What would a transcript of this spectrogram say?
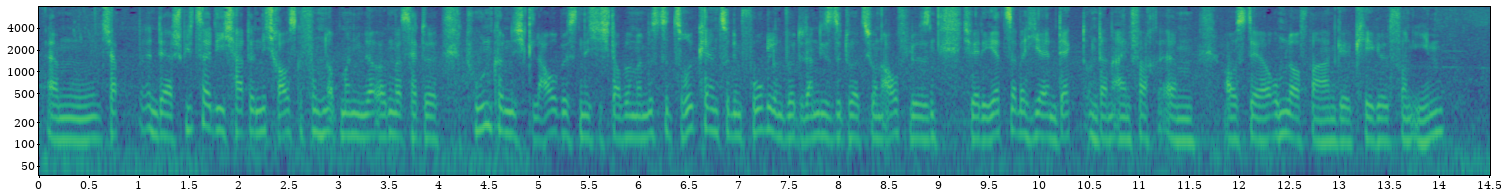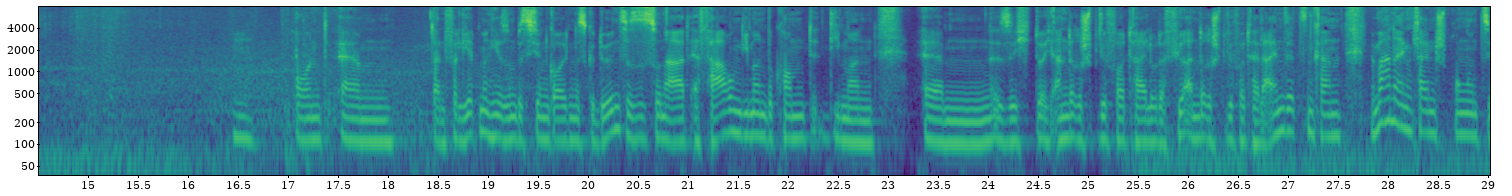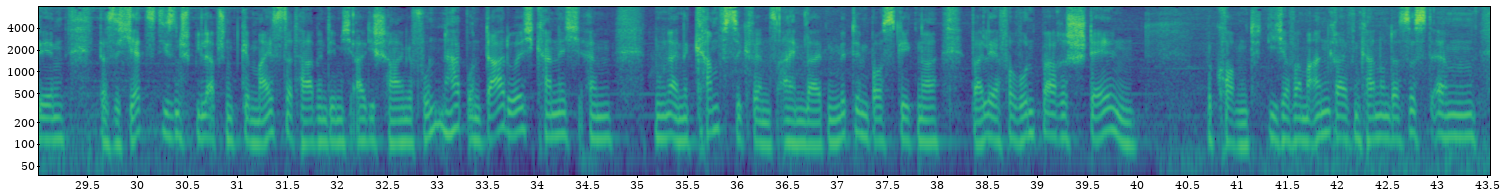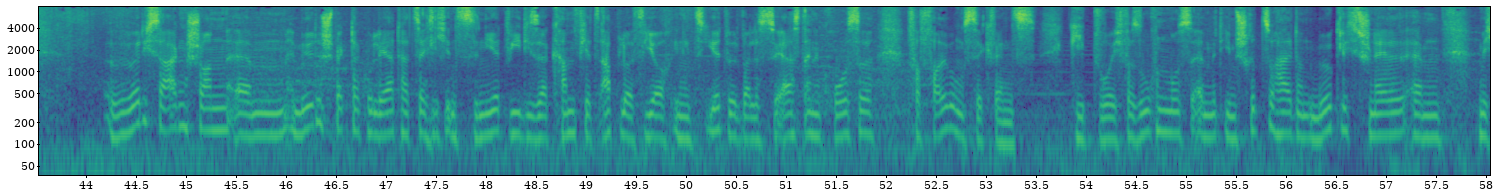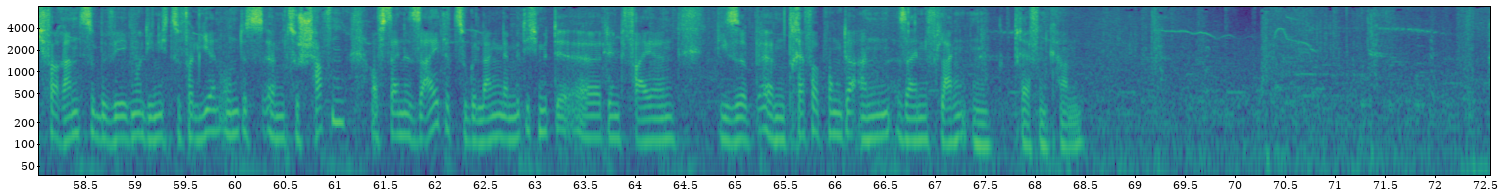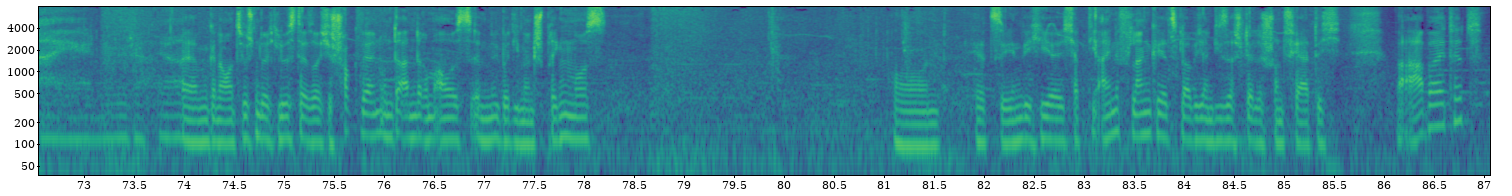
Ähm, ich habe in der Spielzeit, die ich hatte, nicht rausgefunden, ob man ihm da irgendwas hätte tun können. Ich glaube es nicht. Ich glaube, man müsste zurückkehren zu dem Vogel und würde dann diese Situation auflösen. Ich werde jetzt aber hier entdeckt und dann einfach ähm, aus der Umlaufbahn gekegelt von ihm. Und ähm, dann verliert man hier so ein bisschen goldenes Gedöns. Das ist so eine Art Erfahrung, die man bekommt, die man ähm, sich durch andere Spielvorteile oder für andere Spielvorteile einsetzen kann. Wir machen einen kleinen Sprung und sehen, dass ich jetzt diesen Spielabschnitt gemeistert habe, indem ich all die Schalen gefunden habe und dadurch kann ich ähm, nun eine Kampfsequenz einleiten mit dem Bossgegner, weil er verwundbare Stellen bekommt, die ich auf einmal angreifen kann. Und das ist ähm, würde ich sagen, schon ähm, milde spektakulär tatsächlich inszeniert, wie dieser Kampf jetzt abläuft, wie er auch initiiert wird, weil es zuerst eine große Verfolgungssequenz gibt, wo ich versuchen muss, äh, mit ihm Schritt zu halten und möglichst schnell ähm, mich voranzubewegen und ihn nicht zu verlieren und es ähm, zu schaffen, auf seine Seite zu gelangen, damit ich mit äh, den Pfeilen diese ähm, Trefferpunkte an seinen Flanken treffen kann. Ähm, genau, und zwischendurch löst er solche Schockwellen unter anderem aus, ähm, über die man springen muss. Und jetzt sehen wir hier, ich habe die eine Flanke jetzt, glaube ich, an dieser Stelle schon fertig bearbeitet.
